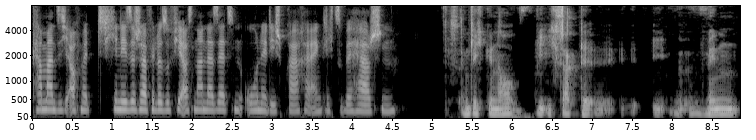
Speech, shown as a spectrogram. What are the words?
kann man sich auch mit chinesischer Philosophie auseinandersetzen, ohne die Sprache eigentlich zu beherrschen? Das ist eigentlich genau, wie ich sagte, wenn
